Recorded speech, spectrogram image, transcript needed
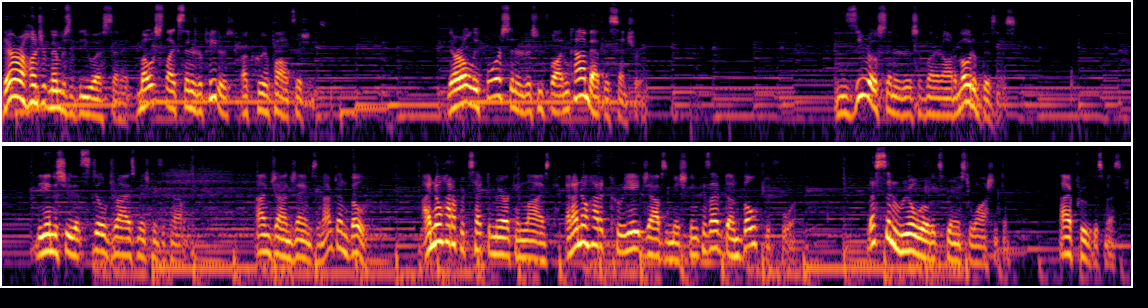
There are 100 members of the U.S. Senate. Most, like Senator Peters, are career politicians. There are only four senators who fought in combat this century. And zero senators have run an automotive business, the industry that still drives Michigan's economy. I'm John James, and I've done both. I know how to protect American lives, and I know how to create jobs in Michigan because I've done both before. Let's send real world experience to Washington. I approve this message.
